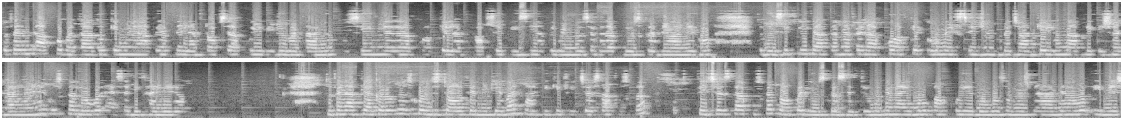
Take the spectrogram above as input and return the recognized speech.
तो फ्रेंड मैं आपको बता दूँ कि मैं यहाँ पे अपने लैपटॉप से आपको ये वीडियो बता रही हूँ। तो सेम ही अगर आपको आपके लैपटॉप से पीसी या फिर विंडो से अगर आप यूज़ करने वाले हो तो बेसिकली क्या करना है फ्रेंड आपको आपके क्रोम एक्सटेंशन पे जाके लूम एप्लीकेशन डालना है, उसका लोगो ऐसा दिखाई देगा तो फिर आप क्या करोगे, उसको इंस्टॉल करने के बाद बाकी के फीचर्स आप उसका फीचर्स का आप उसका प्रॉपर यूज़ कर सकते हो। लेकिन आई होप आपको ये लोगो समझ में आ गया वो इमेज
